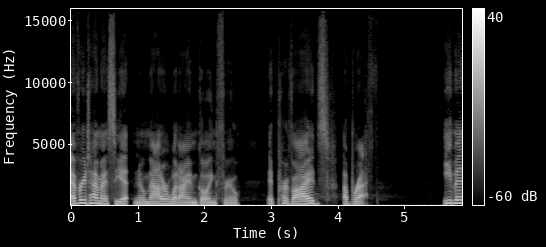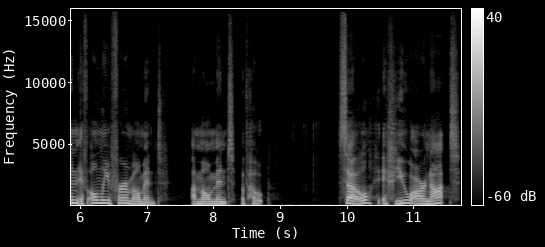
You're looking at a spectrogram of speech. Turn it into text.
Every time I see it, no matter what I am going through, it provides a breath, even if only for a moment, a moment of hope. So, if you are not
